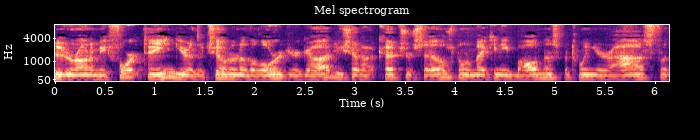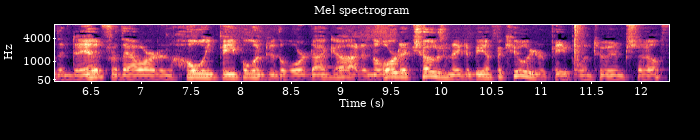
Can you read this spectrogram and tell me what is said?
Deuteronomy 14, You are the children of the Lord your God. You shall not cut yourselves, nor make any baldness between your eyes for the dead, for thou art an holy people unto the Lord thy God. And the Lord hath chosen thee to be a peculiar people unto himself,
